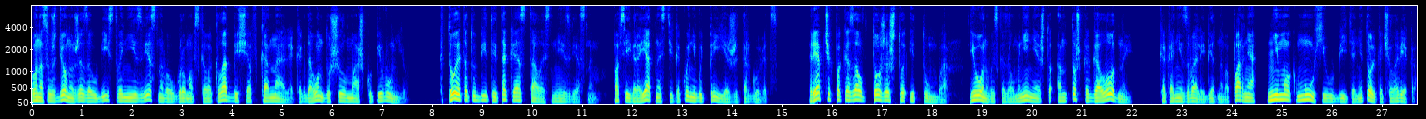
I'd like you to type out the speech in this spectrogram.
Он осужден уже за убийство неизвестного у Громовского кладбища в канале, когда он душил Машку Пивунью. Кто этот убитый, так и осталось неизвестным. По всей вероятности, какой-нибудь приезжий торговец. Рябчик показал то же, что и Тумба. И он высказал мнение, что Антошка Голодный, как они звали бедного парня, не мог мухи убить, а не только человека.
